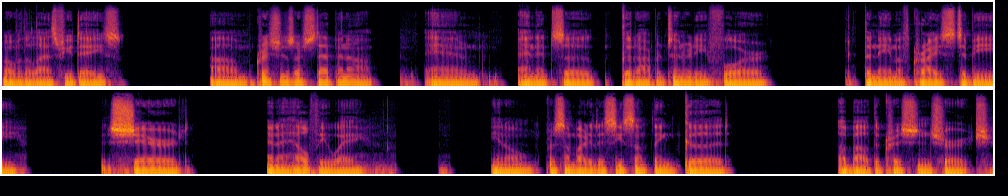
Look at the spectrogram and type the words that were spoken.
over the last few days, um, Christians are stepping up, and and it's a good opportunity for the name of Christ to be shared in a healthy way. You know, for somebody to see something good about the Christian church.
